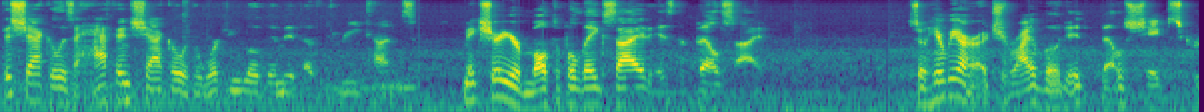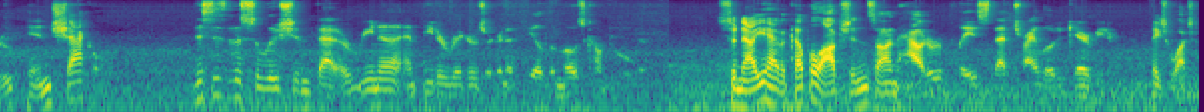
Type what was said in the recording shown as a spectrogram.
This shackle is a half inch shackle with a working load limit of 3 tons. Make sure your multiple leg side is the bell side. So here we are, a tri-loaded bell-shaped screw pin shackle. This is the solution that arena and theater riggers are going to feel the most comfortable with. So now you have a couple options on how to replace that tri-loaded carabiner. Thanks for watching.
